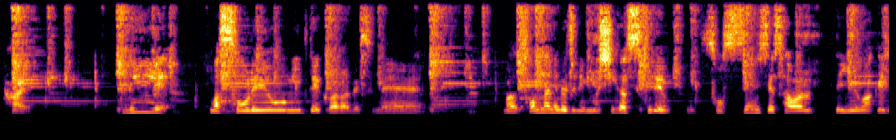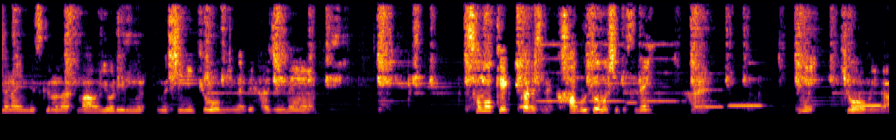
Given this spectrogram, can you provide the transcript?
はい。で、まあ、それを見てからですね、まあ、そんなに別に虫が好きで率先して触るっていうわけじゃないんですけど、まあ、より虫に興味が出始め、その結果ですね、カブトムシですね。はい。に興味が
